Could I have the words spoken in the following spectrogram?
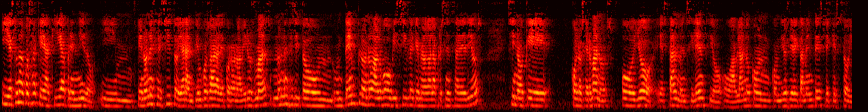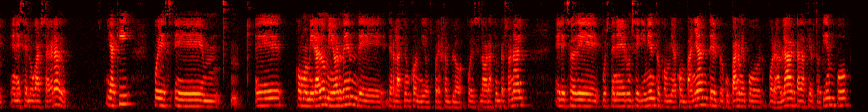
Y es una cosa que aquí he aprendido y mm, que no necesito, y ahora en tiempos ahora de coronavirus más, no necesito un, templo, ¿no? Algo visible que me haga la presencia de Dios, sino que con los hermanos o yo estando en silencio o hablando con, Dios directamente, sé que estoy en ese lugar sagrado. Y aquí, pues, eh, he como mirado mi orden de, de relación con Dios. Por ejemplo, pues la oración personal, el hecho de pues tener un seguimiento con mi acompañante, el preocuparme por, por hablar cada cierto tiempo,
